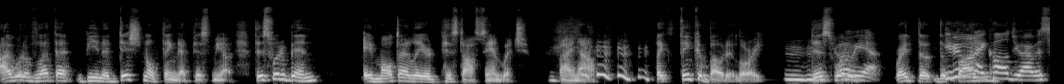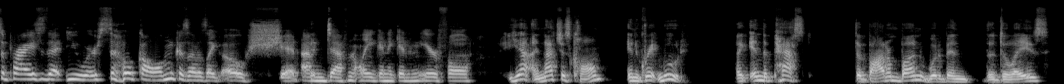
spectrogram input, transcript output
I would have let that be an additional thing that pissed me off. This would have been a multi-layered pissed off sandwich by now. like think about it, Lori. Mm-hmm. This would oh yeah right the the even bun, when I called you, I was surprised that you were so calm because I was like, oh shit, I'm definitely going to get an earful. Yeah, and not just calm, in a great mood. Like in the past, the bottom bun would have been the delays,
